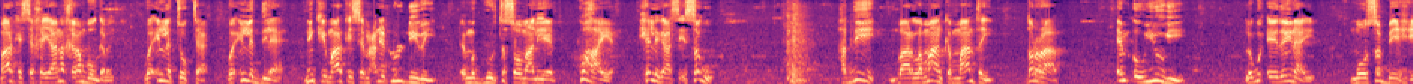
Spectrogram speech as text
ma arkayse khayaano qaran buu galay. Waa in la toogtaa waa in la dilaa. Ninkii ma arkayse macnihii dhul dhiibay maguurto soomaaliyeed. Ku haaya xilligaasi isagu haddii baarlamaanka maantay doraad m o u-gii lagu eedaynaayo muuse biixi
